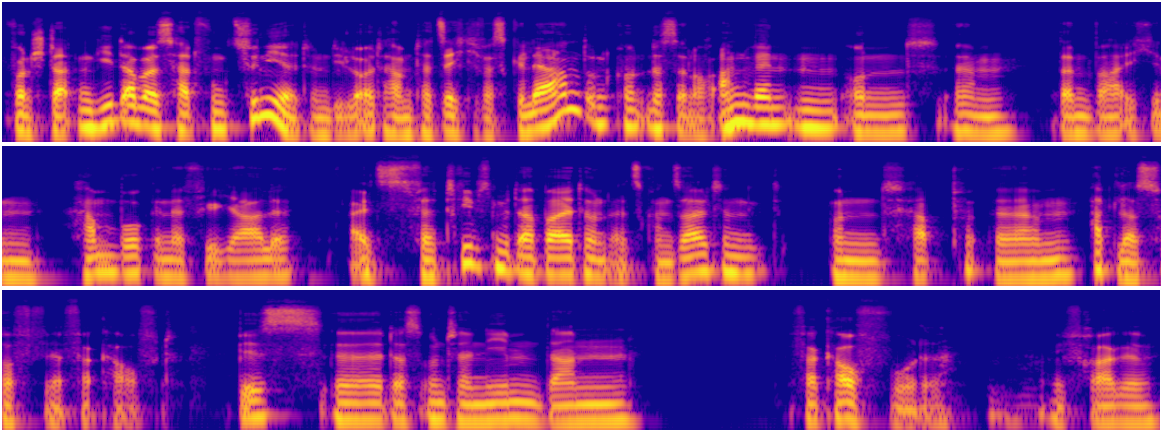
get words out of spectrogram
vonstatten geht. Aber es hat funktioniert und die Leute haben tatsächlich was gelernt und konnten das dann auch anwenden. Und ähm, dann war ich in Hamburg in der Filiale als Vertriebsmitarbeiter und als Consultant und habe ähm, Atlas Software verkauft, bis äh, das Unternehmen dann verkauft wurde. Die Frage,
